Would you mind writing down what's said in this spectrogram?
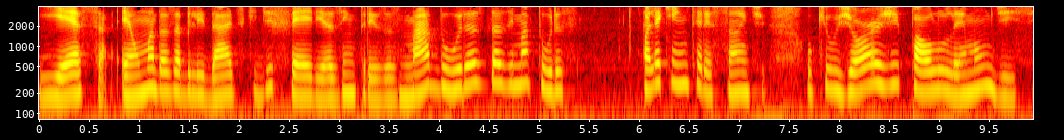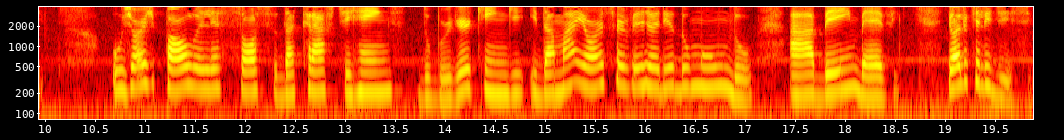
E essa é uma das habilidades que difere as empresas maduras das imaturas. Olha que interessante o que o Jorge Paulo Lemon disse. O Jorge Paulo ele é sócio da Kraft Heinz, do Burger King e da maior cervejaria do mundo, a AB InBev. E olha o que ele disse:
